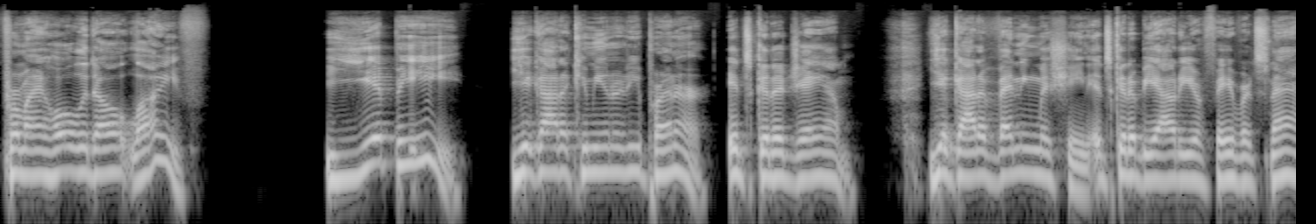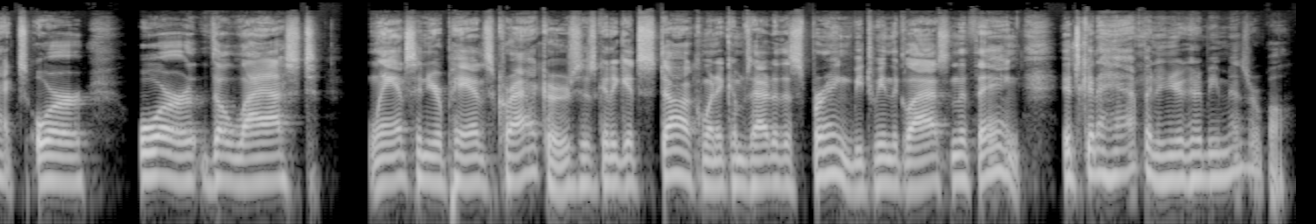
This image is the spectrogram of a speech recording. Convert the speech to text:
for my whole adult life. Yippee. You got a community printer. It's going to jam. You got a vending machine. It's going to be out of your favorite snacks or or the last Lance in your pants crackers is going to get stuck when it comes out of the spring between the glass and the thing. It's going to happen and you're going to be miserable.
